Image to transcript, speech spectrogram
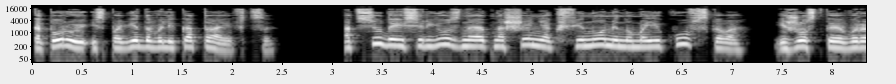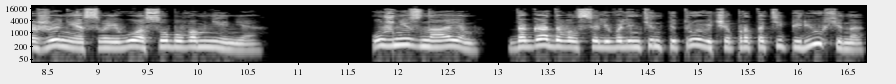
которую исповедовали катаевцы. Отсюда и серьезное отношение к феномену Маяковского, и жесткое выражение своего особого мнения. Уж не знаем, догадывался ли Валентин Петрович о прототипе Рюхина,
